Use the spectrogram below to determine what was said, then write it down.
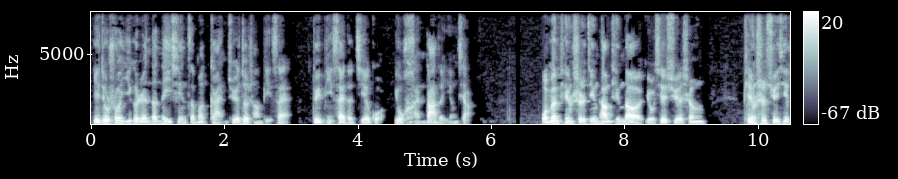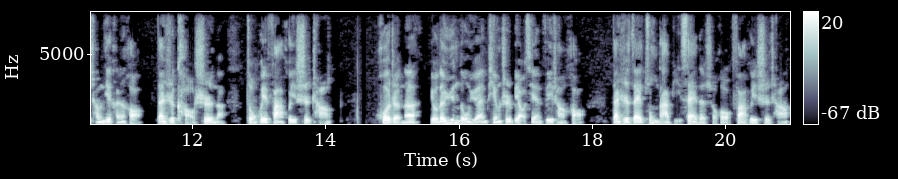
也就是说，一个人的内心怎么感觉这场比赛，对比赛的结果有很大的影响。我们平时经常听到有些学生平时学习成绩很好，但是考试呢总会发挥失常。或者呢，有的运动员平时表现非常好，但是在重大比赛的时候发挥失常。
